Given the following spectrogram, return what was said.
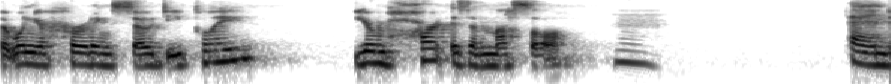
that when you're hurting so deeply your heart is a muscle. Mm. And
